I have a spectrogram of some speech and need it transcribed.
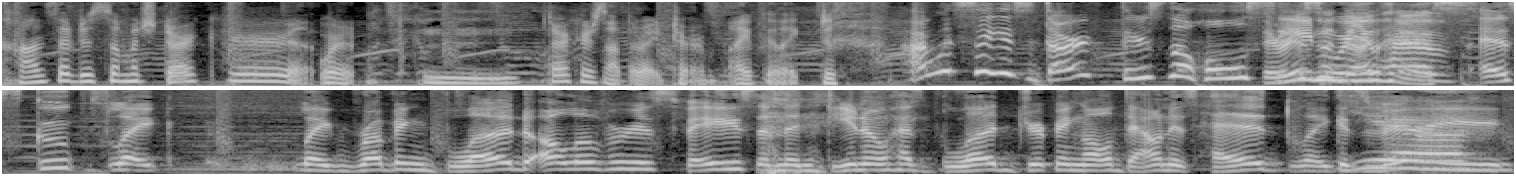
concept is so much darker, or mm, darker is not the right term. I feel like just I would say it's dark. There's the whole scene a where you have S.Coups like like rubbing blood all over his face, and then Dino has blood dripping all down his head. Like it's Yeah. very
